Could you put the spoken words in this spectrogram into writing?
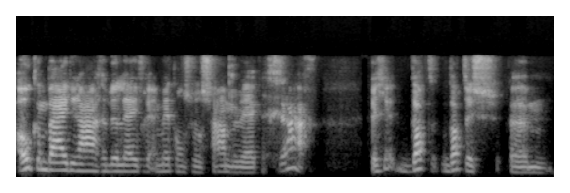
ook een bijdrage wil leveren en met ons wil samenwerken, graag. Weet je, dat, dat is um,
